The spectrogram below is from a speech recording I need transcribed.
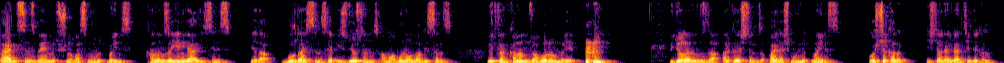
Beğendiyseniz beğenme tuşuna basmayı unutmayınız. Kanalımıza yeni geldiyseniz ya da buradaysanız hep izliyorsanız ama abone olmadıysanız lütfen kanalımıza abone olmayı videolarımızla arkadaşlarınıza paylaşmayı unutmayınız. Hoşçakalın. Dijital Evren TV'de kalın.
